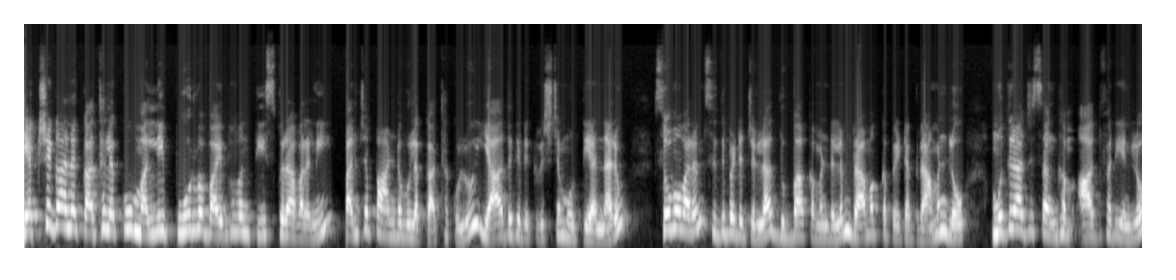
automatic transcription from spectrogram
యక్షగాన కథలకు మళ్ళీ పూర్వ వైభవం తీసుకురావాలని పంచపాండవుల కథకులు యాదగిరి కృష్ణమూర్తి అన్నారు. సోమవారం సిద్దిపేట జిల్లా దుబ్బాక మండలం రామక్కపేట గ్రామంలో ముదిరాజు సంఘం ఆధ్వర్యంలో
